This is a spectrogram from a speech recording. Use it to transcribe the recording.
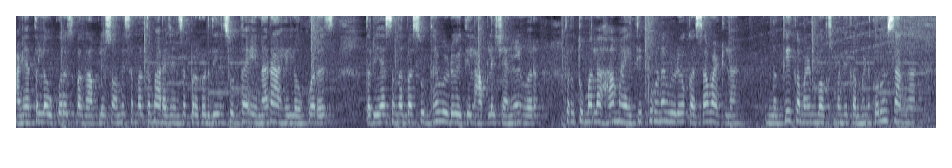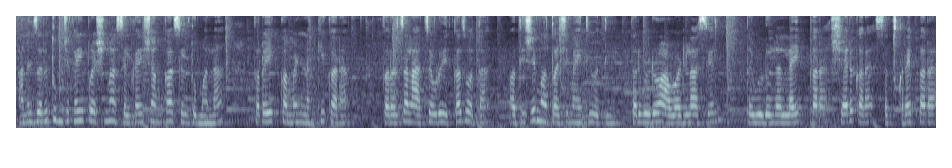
आणि आता लवकरच बघा आपले स्वामी समर्थ महाराजांचा प्रकट दिनसुद्धा येणार आहे लवकरच. तर या संदर्भातसुद्धा व्हिडिओ येतील आपल्या चॅनलवर. तर तुम्हाला हा माहितीपूर्ण व्हिडिओ कसा वाटला? नक्की कमेंट बॉक्समध्ये कमेंट करून सांगा. आणि जरी तुमचे काही प्रश्न असेल काही शंका असेल तुम्हाला तर एक कमेंट नक्की करा. तर चला आजचा व्हिडिओ इतकाच होता. अतिशय महत्त्वाची माहिती होती. तर व्हिडिओ आवडला असेल तर व्हिडिओला लाईक करा शेअर करा सबस्क्राईब करा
